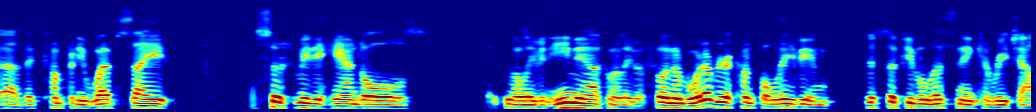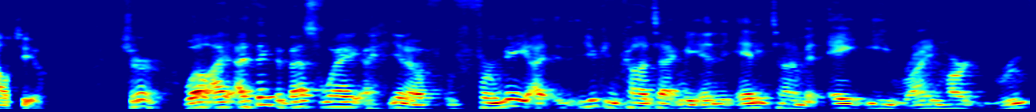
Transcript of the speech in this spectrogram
uh, the company website, social media handles. If you want to leave an email, if you want to leave a phone number, whatever you're comfortable leaving, just so people listening can reach out to you. Sure. Well, I, I, think the best way, you know, for, for me, I, you can contact me any anytime at AE Rinehart Group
